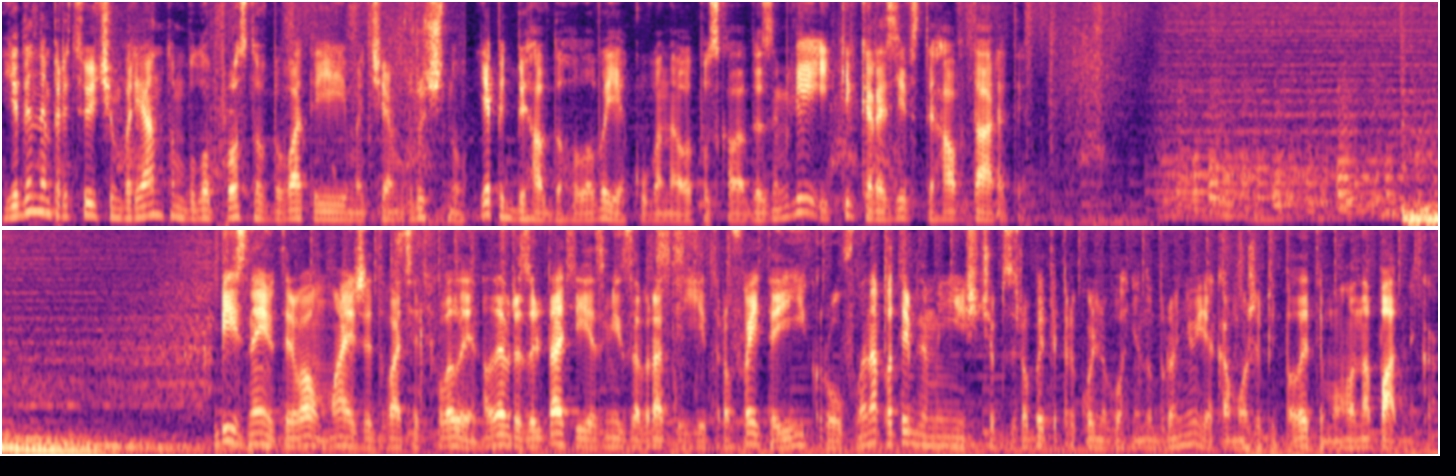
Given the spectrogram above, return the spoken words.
Єдиним працюючим варіантом було просто вбивати її мечем вручну. Я підбігав до голови, яку вона опускала до землі, і кілька разів встигав вдарити. Бій з нею тривав майже 20 хвилин, але в результаті я зміг забрати її трофей та її кров. Вона потрібна мені, щоб зробити прикольну вогняну броню, яка може підпалити мого нападника.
